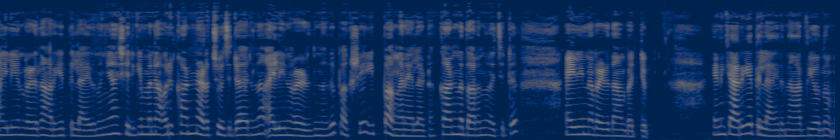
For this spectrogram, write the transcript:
ഐലൈനർ എഴുതാൻ അറിയത്തില്ലായിരുന്നു. ഞാൻ ശരിക്കും പറഞ്ഞാൽ ഒരു കണ്ണ് അടച്ചു വെച്ചിട്ടായിരുന്നു ഐലൈനർ എഴുതുന്നത്. പക്ഷേ ഇപ്പം അങ്ങനെയല്ല കേട്ടോ. കണ്ണ് തുറന്ന് വെച്ചിട്ട് ഐലൈനർ എഴുതാൻ പറ്റും. എനിക്കറിയത്തില്ലായിരുന്നു ആദ്യമൊന്നും.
